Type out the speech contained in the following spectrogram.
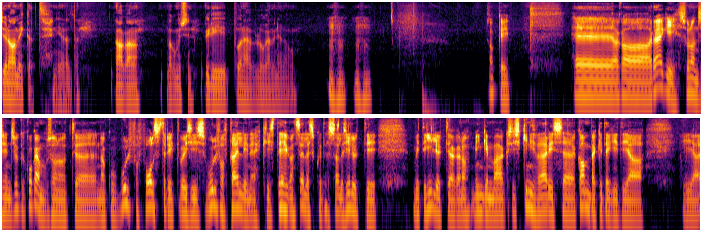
dünaamikat nii-öelda. aga noh, nagu ma ütlesin, ülipõnev lugemine nagu mm. -hmm. okei okay aga räägi, sul on siin sihuke kogemus olnud eh, nagu Wolf of Wall Street või siis Wolf of Tallinn ehk siis teekond sellest, kuidas sa alles hiljuti, mitte hiljuti, aga noh, mingil aeg siis kinnisvaraäris comeback'i tegid ja, ja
